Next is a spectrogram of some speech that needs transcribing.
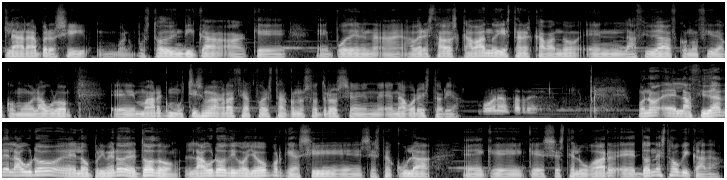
clara, pero sí, bueno, pues todo indica a que pueden haber estado excavando y están excavando en la ciudad conocida como Lauro. Marc, muchísimas gracias por estar con nosotros en, en Ágora Historia. Buenas tardes. Bueno, eh, la ciudad de Lauro, eh, lo primero de todo, Lauro digo yo porque así eh, se especula que, es este lugar, ¿dónde está ubicada?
